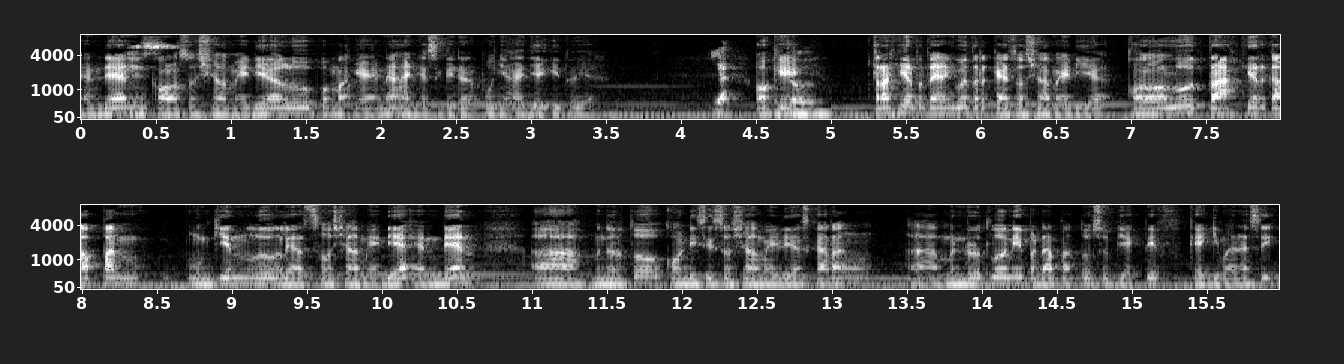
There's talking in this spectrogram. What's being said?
And then Yes. kalau sosial media lu pemakaiannya hanya sekedar punya aja gitu ya. Ya, Oke. betul. Terakhir pertanyaan gue terkait sosial media. Kalau lu terakhir kapan mungkin lu lihat sosial media and then uh, menurut lu kondisi sosial media sekarang uh, menurut lu nih pendapat tuh subjektif kayak gimana sih?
